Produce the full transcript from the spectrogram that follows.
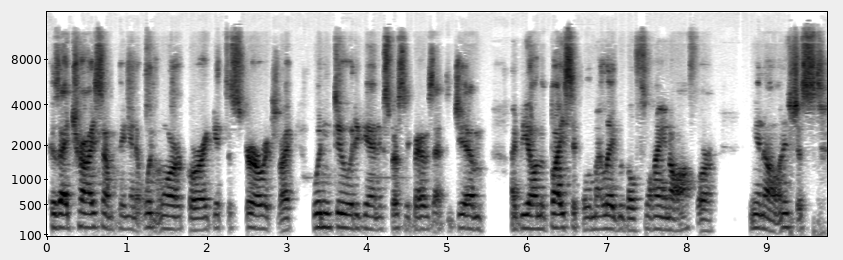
because i try something and it wouldn't work or i get discouraged and i wouldn't do it again especially if i was at the gym i'd be on the bicycle and my leg would go flying off or you know and it's just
